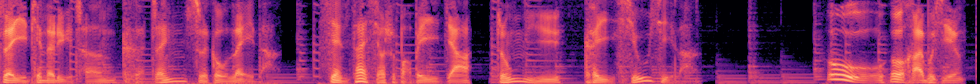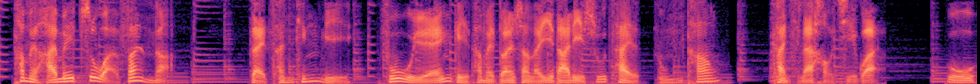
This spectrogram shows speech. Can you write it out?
这一天的旅程可真是够累的。现在，小鼠宝贝一家终于可以休息了。哦，还不行，他们还没吃晚饭呢。在餐厅里。服务员给他们端上了意大利蔬菜浓汤，看起来好奇怪。我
